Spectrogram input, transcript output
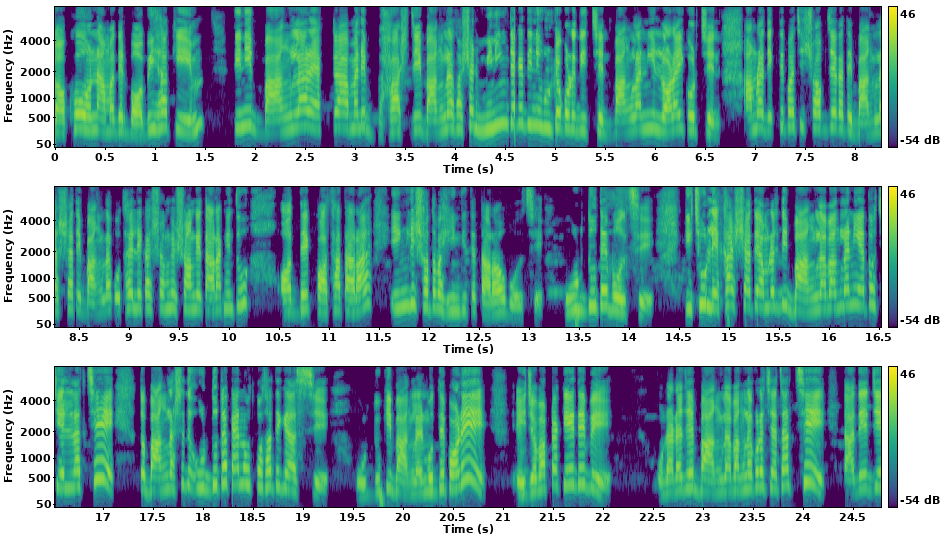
যখন আমাদের ববি হাকিম, তিনি বাংলার একটা মানে ভাষ, যে বাংলা ভাষার মিনিংটাকে তিনি উল্টো করে দিচ্ছেন, বাংলা নিয়ে লড়াই করছেন। আমরা দেখতে পাচ্ছি সব জায়গাতে বাংলার সাথে বাংলা কোথায় লেখার সঙ্গে সঙ্গে তারা কিন্তু অর্ধেক কথা তারা ইংলিশ অথবা হিন্দিতে তারাও বলছে, উর্দুতে বলছে। কিছু লেখার সাথে আমরা যদি বাংলা বাংলা নিয়ে এত চেল্লাচ্ছে তো বাংলার সাথে উর্দুটা কেন কোথা থেকে আসছে? উর্দু কি বাংলার মধ্যে পড়ে? এই জবাবটা কে দেবে? ওনারা যে বাংলা বাংলা করে চেঁচাচ্ছে, তাদের যে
